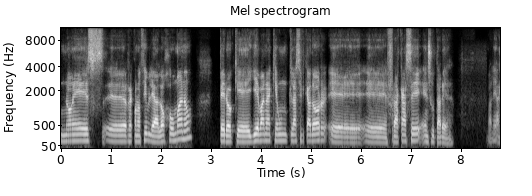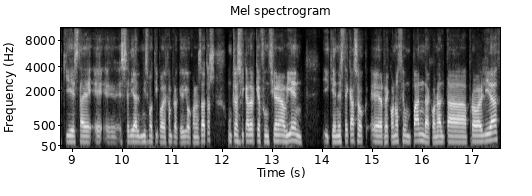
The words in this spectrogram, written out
no es reconocible al ojo humano, pero que llevan a que un clasificador eh, eh, fracase en su tarea. ¿Vale? Aquí eh, sería el mismo tipo de ejemplo que digo con los datos. Un clasificador que funciona bien y que en este caso reconoce un panda con alta probabilidad,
